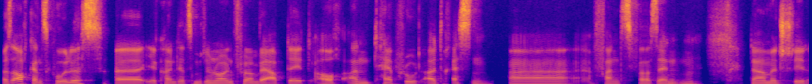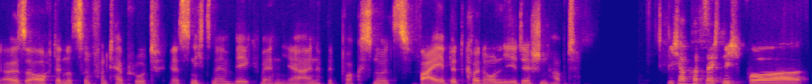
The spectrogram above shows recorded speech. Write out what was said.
was auch ganz cool ist, äh, ihr könnt jetzt mit dem neuen Firmware-Update auch an Taproot-Adressen äh, Funds versenden. Damit steht also auch der Nutzung von Taproot jetzt nichts mehr im Weg, wenn ihr eine Bitbox 02 Bitcoin Only Edition habt. Ich habe tatsächlich vor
